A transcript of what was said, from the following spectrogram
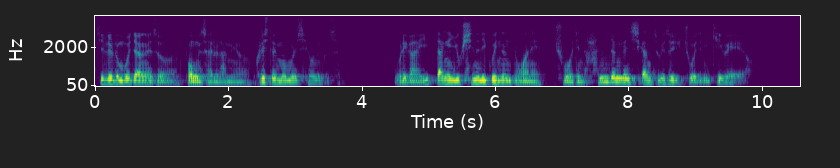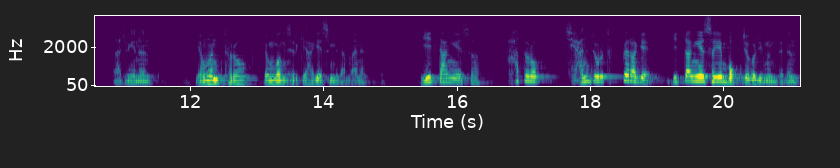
진리로 무장해서 봉사를 하며 그리스도의 몸을 세우는 것은 우리가 이 땅에 육신을 입고 있는 동안에 주어진 한정된 시간 속에서 주어진 기회예요. 나중에는 영원토록 영광스럽게 하겠습니다만은 이 땅에서 하도록 제한적으로 특별하게 이 땅에서의 목적을 이루는 데는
